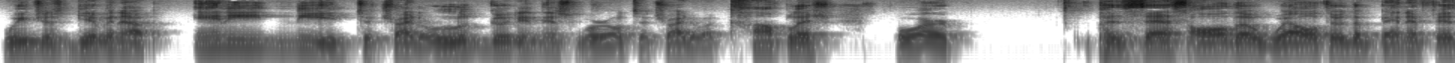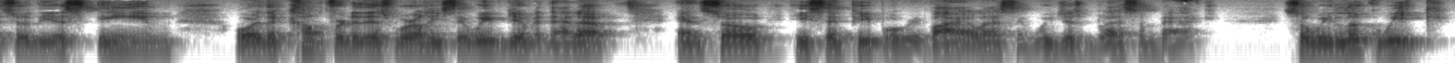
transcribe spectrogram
we've just given up any need to try to look good in this world, to try to accomplish or possess all the wealth or the benefits or the esteem or the comfort of this world. He said, we've given that up. And so he said, people revile us and we just bless them back. So we look weak.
